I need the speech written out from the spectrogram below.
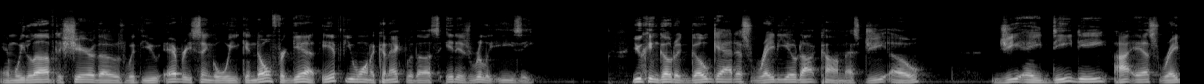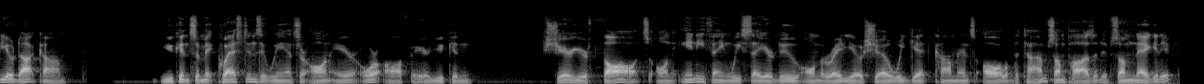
and we love to share those with you every single week. And don't forget, if you want to connect with us, it is really easy. You can go to gogaddisradio.com. That's G O G A D D I S radio.com. You can submit questions that we answer on air or off air. You can share your thoughts on anything we say or do on the radio show. We get comments all of the time, some positive, some negative.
